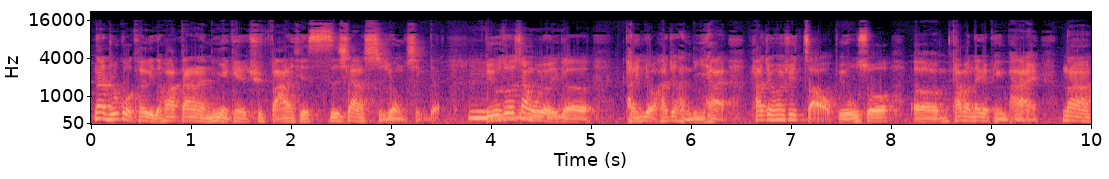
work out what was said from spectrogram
那如果可以的话，当然你也可以去发一些私下使用型的，比如说像我有一个。朋友他就很厉害，他就会去找，比如说，呃，他们那个品牌，那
